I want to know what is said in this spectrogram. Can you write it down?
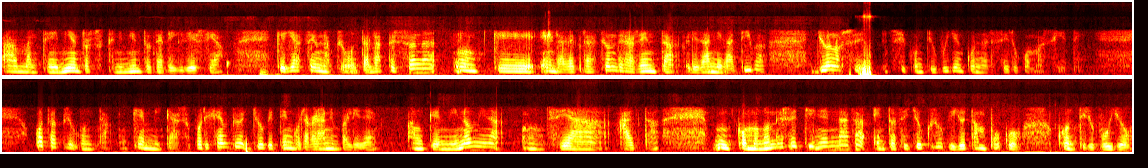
al mantenimiento, al sostenimiento de la Iglesia, quería hacer una pregunta. Las personas que en la declaración de la renta le dan negativa, yo no sé si contribuyen con el 0,7. Otra pregunta, que en mi caso, por ejemplo, yo que tengo la gran invalidez, aunque mi nómina mm, sea alta, mm, como no me retienen nada, entonces yo creo que yo tampoco contribuyo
